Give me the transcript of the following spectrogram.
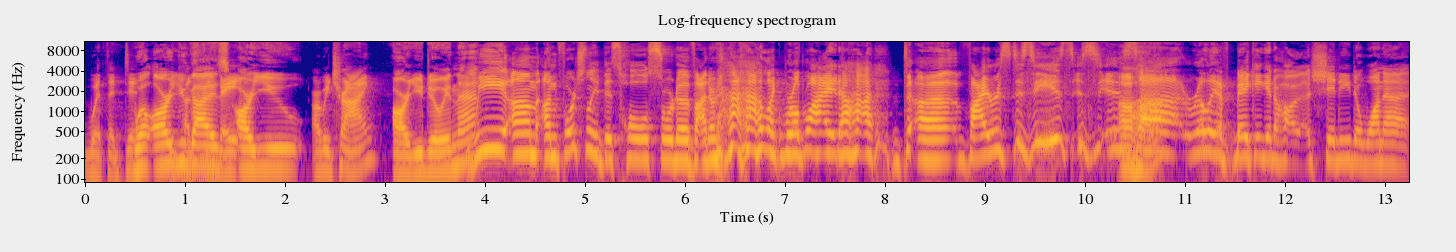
with a dip. Well, are you guys? Are you? Are we trying? Are you doing that? We um unfortunately this whole sort of I don't know like worldwide uh, d- uh, virus disease is is uh Uh-huh. really making it ha- shitty to want to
